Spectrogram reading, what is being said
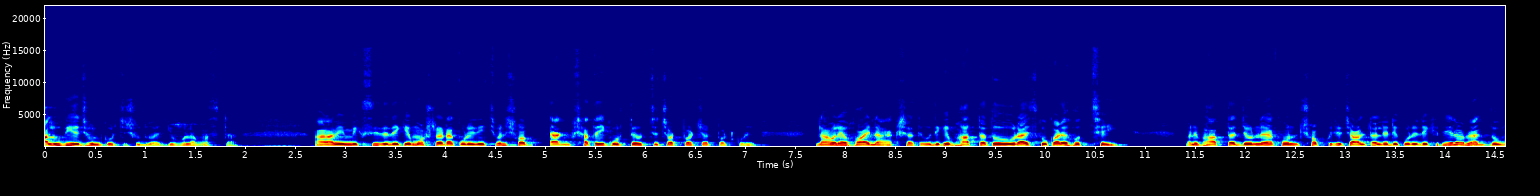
আলু দিয়ে ঝোল করছি শুধু আজকে ভোলা মাছটা। আর আমি মিক্সিতে দেখে মশলাটা করে নিচ্ছি মানে সব একসাথেই করতে হচ্ছে চটপট চটপট করে। না হলে হয় না একসাথে। ওদিকে ভাতটা তো রাইস কুকারে হচ্ছেই। মানে ভাতটার জন্য এখন সব কিছু চালটা রেডি করে রেখে দিলাম, একদম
